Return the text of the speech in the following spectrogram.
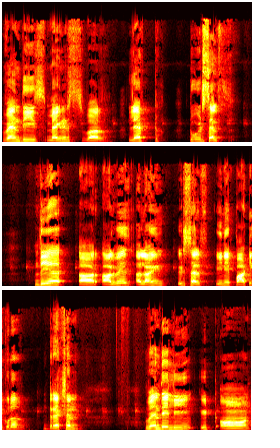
when these magnets were left to itself, they are always aligned itself in a particular direction. When they leave it on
